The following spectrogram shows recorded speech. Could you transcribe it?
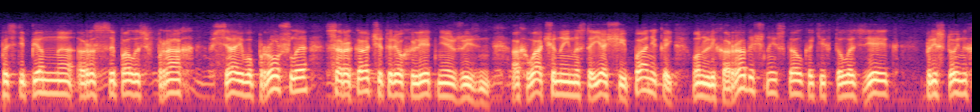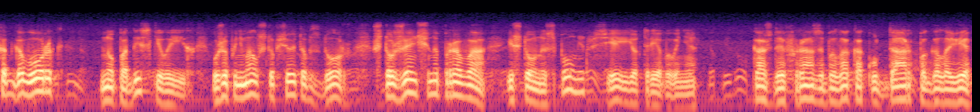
постепенно рассыпалась в прах вся его прошлая 44-летняя жизнь. Охваченный настоящей паникой, он лихорадочно искал каких-то лазеек, пристойных отговорок, но, подыскивая их, уже понимал, что все это вздор, что женщина права и что он исполнит все ее требования. Каждая фраза была как удар по голове.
